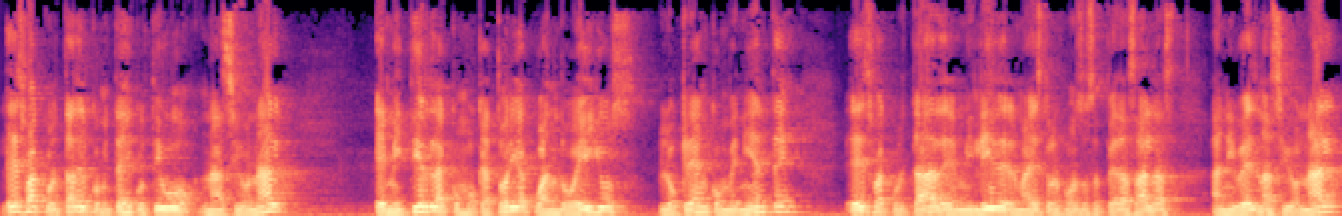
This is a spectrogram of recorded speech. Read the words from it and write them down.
Es facultad del Comité Ejecutivo Nacional emitir la convocatoria cuando ellos lo crean conveniente. Es facultad de mi líder, el maestro Alfonso Cepeda Salas, a nivel nacional,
